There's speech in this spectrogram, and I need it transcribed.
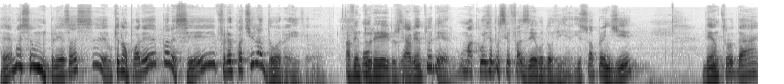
É, mas são empresas, o que não pode é parecer franco atirador aí. Aventureiros. Um, aventureiro. Uma coisa é você fazer rodovia. Isso aprendi dentro da,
